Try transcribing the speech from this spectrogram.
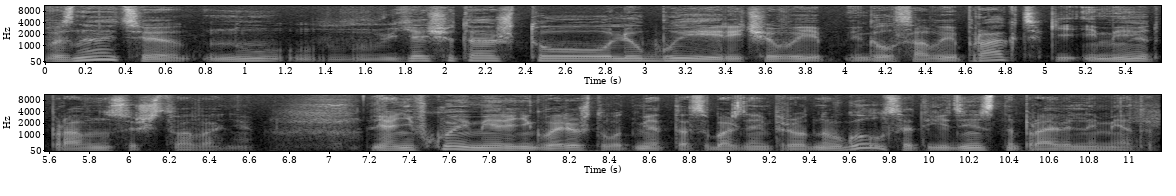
Вы знаете, ну, я считаю, что любые речевые и голосовые практики имеют право на существование. Я ни в коей мере не говорю, что вот метод освобождения природного голоса – это единственный правильный метод.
